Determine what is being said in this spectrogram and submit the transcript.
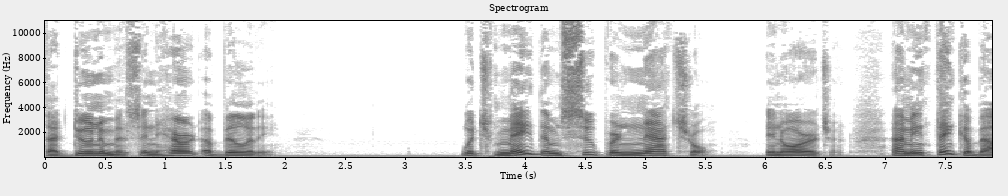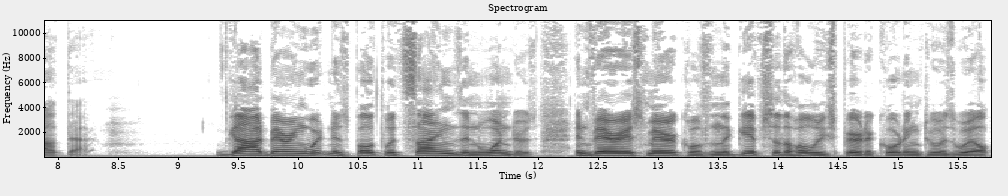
that dunamis, inherent ability, which made them supernatural in origin. I mean, think about that. God bearing witness both with signs and wonders and various miracles and the gifts of the Holy Spirit according to his will.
